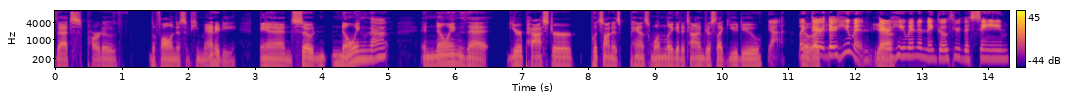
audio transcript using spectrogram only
that's part of the fallenness of humanity. And so knowing that and knowing that your pastor puts on his pants one leg at a time just like you do. Yeah. Like no, they're they're human. Yeah. They're human and they go through the same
